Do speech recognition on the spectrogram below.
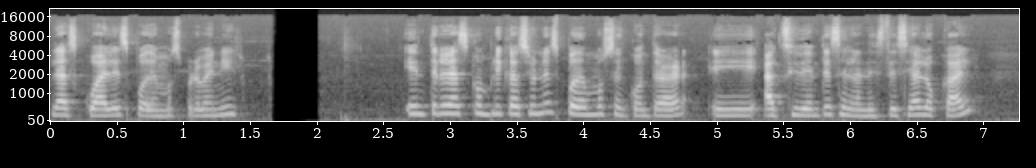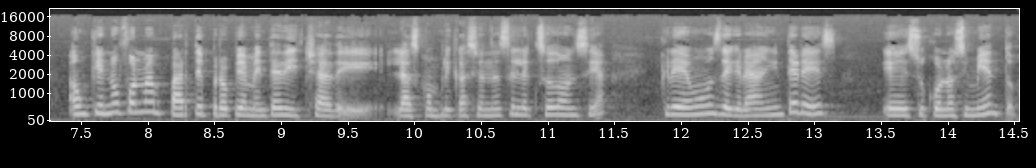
las cuales podemos prevenir. Entre las complicaciones podemos encontrar eh, accidentes en la anestesia local, aunque no forman parte propiamente dicha de las complicaciones de la exodoncia, creemos de gran interés eh, su conocimiento,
